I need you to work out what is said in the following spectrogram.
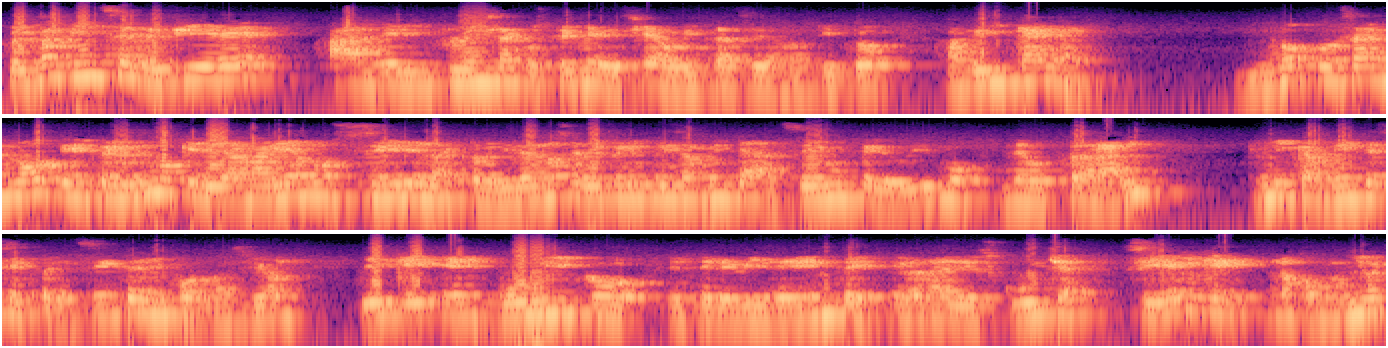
pues más bien se refiere al de la influencia que usted me decía ahorita hace ratito, americana. No, o sea, no, el periodismo que le llamaríamos serio en la actualidad no se refiere precisamente a ser un periodismo neutral, únicamente se presente la información y que el público, el televidente, el radio escucha, si él que, no como un niño,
